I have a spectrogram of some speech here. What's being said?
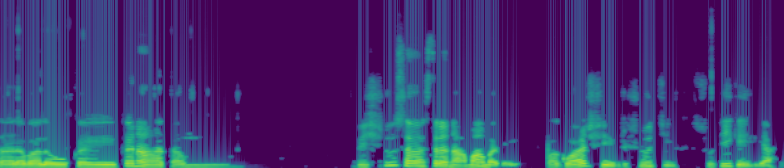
सर्वलोकैकनाथम। विष्णू सहस्रनामामध्ये भगवान श्री विष्णूची स्तुती केली आहे.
